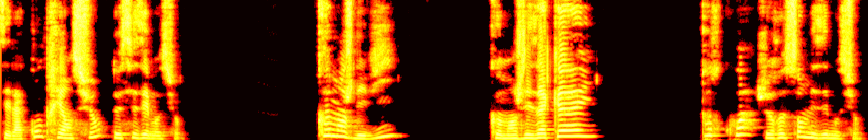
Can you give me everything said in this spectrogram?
C'est la compréhension de ses émotions. Comment je les vis? Comment je les accueille? Pourquoi je ressens mes émotions?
